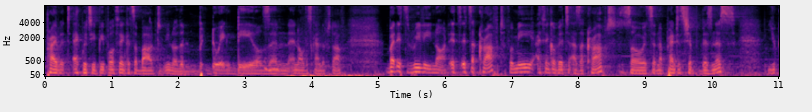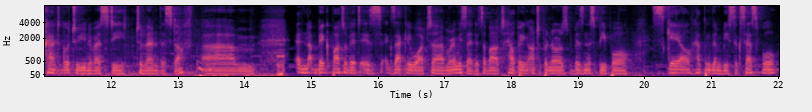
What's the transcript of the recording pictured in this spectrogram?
private equity, people think it's about you know the doing deals and, and all this kind of stuff, but it's really not. It's it's a craft. For me, I think of it as a craft. So it's an apprenticeship business. You can't go to university to learn this stuff. Um, and a big part of it is exactly what uh, Moremi said. It's about helping entrepreneurs, business people scale, helping them be successful.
